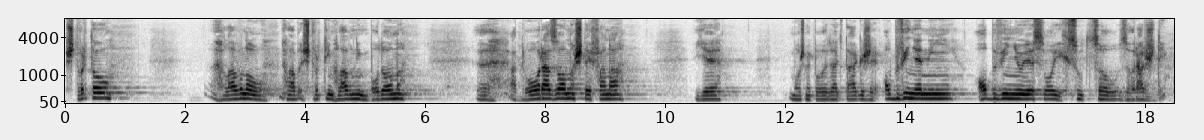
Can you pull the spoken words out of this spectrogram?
Štvrtou hlavnou, štvrtým hlavným bodom eh, a dôrazom Štefana je, môžeme povedať tak, že obvinený obvinuje svojich sudcov z vraždy.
